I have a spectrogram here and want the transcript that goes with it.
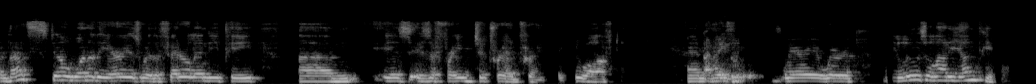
and that's still one of the areas where the federal NDP um, is, is afraid to tread, frankly, too often. And I think it's an area where we lose a lot of young people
